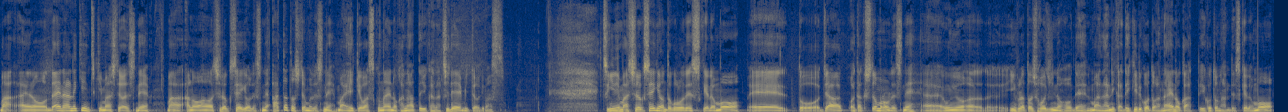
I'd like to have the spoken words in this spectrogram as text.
まあ、あの、第7期につきましてはですね、まあ、あの、主力制御ですね、あったとしてもですね、まあ、影響は少ないのかなという形で見ております。次に、まあ、出力制御のところですけれども、えー、っと、じゃあ、私どものですね、運用、インフラ投資法人の方で、まあ、何かできることはないのかということなんですけれども、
